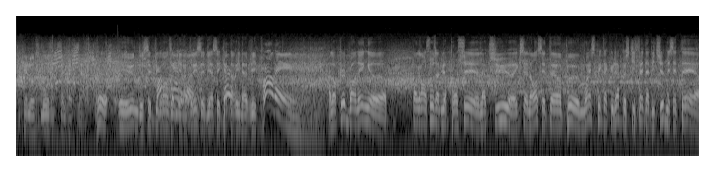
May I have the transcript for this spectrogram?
qui fait l'osmose et qui fait le patinage. Et une de ses plus grandes admiratrices, eh bien, c'est Katharina Witt. Browning. Alors Kurt Browning, euh, pas grand-chose à lui reprocher là-dessus. Euh, excellent. C'était un peu moins spectaculaire que ce qu'il fait d'habitude, mais c'était, euh,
